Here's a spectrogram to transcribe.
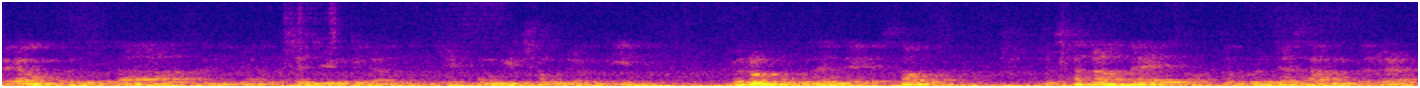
에어컨이나 아니면 제습기라든지 공기청정기 이런 부분에 대해서 사전에 어떤 문제 사항들을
